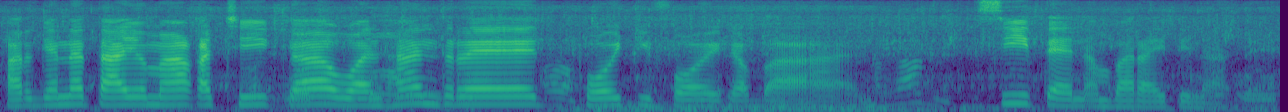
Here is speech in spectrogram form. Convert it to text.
Karga na tayo mga kachika. 144 kaban. C10 ang variety natin.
